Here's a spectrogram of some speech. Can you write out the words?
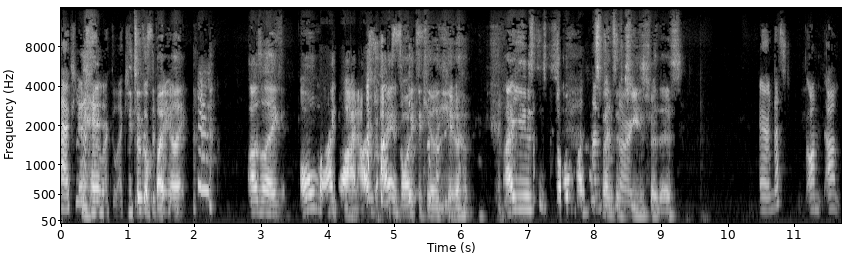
Actually, I have no recollection. You took a bite, and you're like, eh. I was like, oh my god, I, I am going to kill you. I used so much expensive sorry. cheese for this. Aaron, that's um um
